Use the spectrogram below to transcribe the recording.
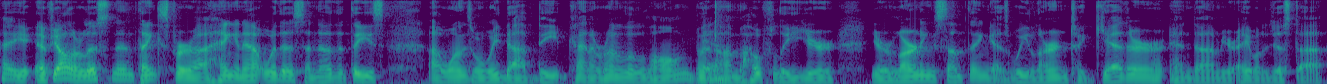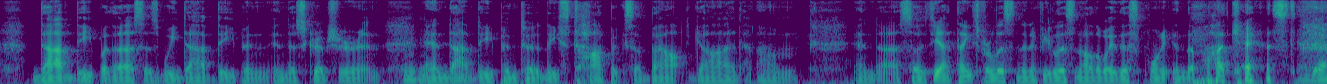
Hey, if y'all are listening, thanks for uh, hanging out with us. I know that these uh, ones where we dive deep kind of run a little long, but Yeah. um, hopefully you're you're learning something as we learn together, and um, you're able to just uh, dive deep with us as we dive deep in, into Scripture and and dive deep into these topics about God. Um, and uh, so, yeah, thanks for listening. If you listen all the way this point in the podcast, Yeah.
